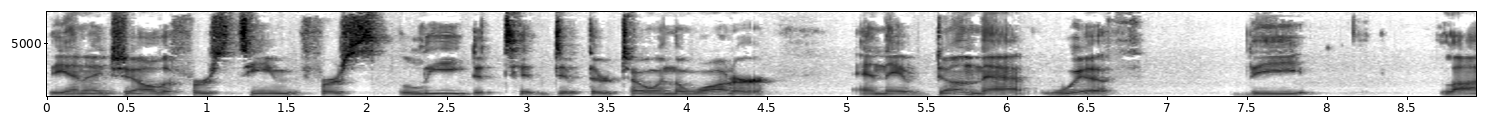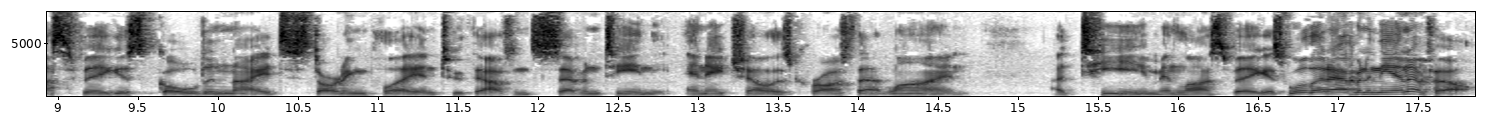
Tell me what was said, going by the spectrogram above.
The NHL, the first team, first league to t- dip their toe in the water, and they have done that with the Las Vegas Golden Knights starting play in 2017. The NHL has crossed that line a team in Las Vegas. Will that happen in the NFL?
